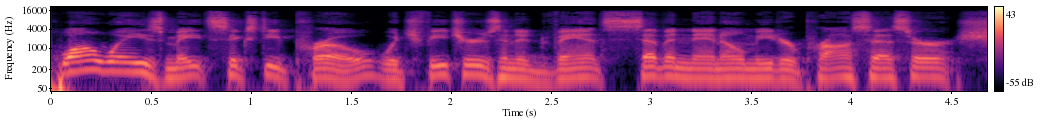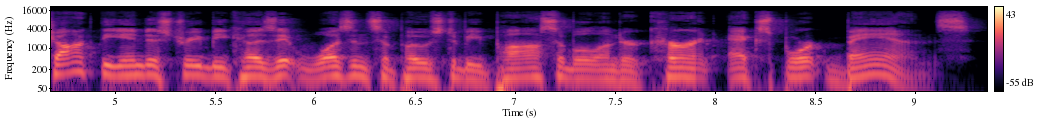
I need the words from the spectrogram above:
Huawei's Mate 60 Pro, which features an advanced 7 nanometer processor, shocked the industry because it wasn't supposed to be possible under current export bans.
